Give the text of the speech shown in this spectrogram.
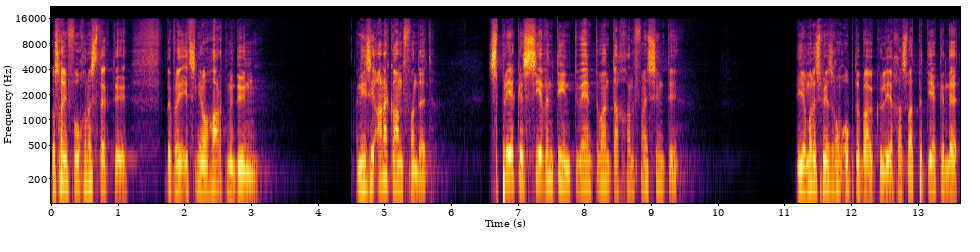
Ons gaan die volgende stuk toe wat ek wil iets in jou hart moet doen. En hier is die ander kant van dit. Spreuke 17:22 gaan vir my sien toe. Die hemel is besig om op te bou, kollegas. Wat beteken dit?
